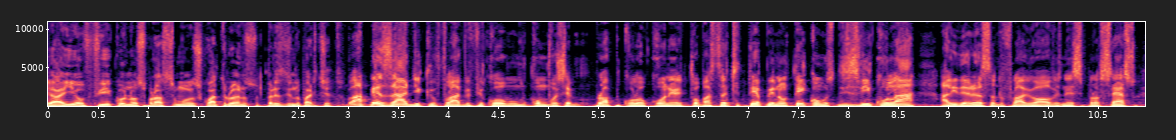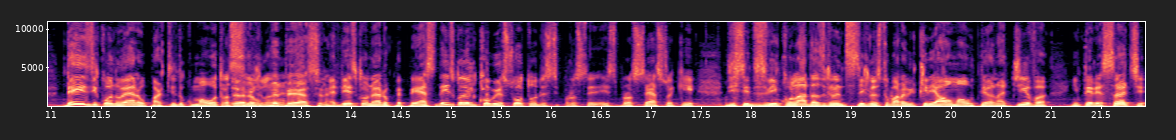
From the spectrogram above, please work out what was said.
E aí eu fico nos próximos quatro anos presidindo o partido. Apesar de que o Flávio ficou, como você próprio colocou, né, ele ficou bastante tempo e não tem como desvincular a liderança do Flávio Alves nesse processo, desde quando era o partido com uma outra sigla, Era o PPS, né? né? É desde quando era o PPS, desde quando ele começou todo esse, esse processo aqui de se desvincular das grandes siglas do Tubarão e criar uma alternativa interessante.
